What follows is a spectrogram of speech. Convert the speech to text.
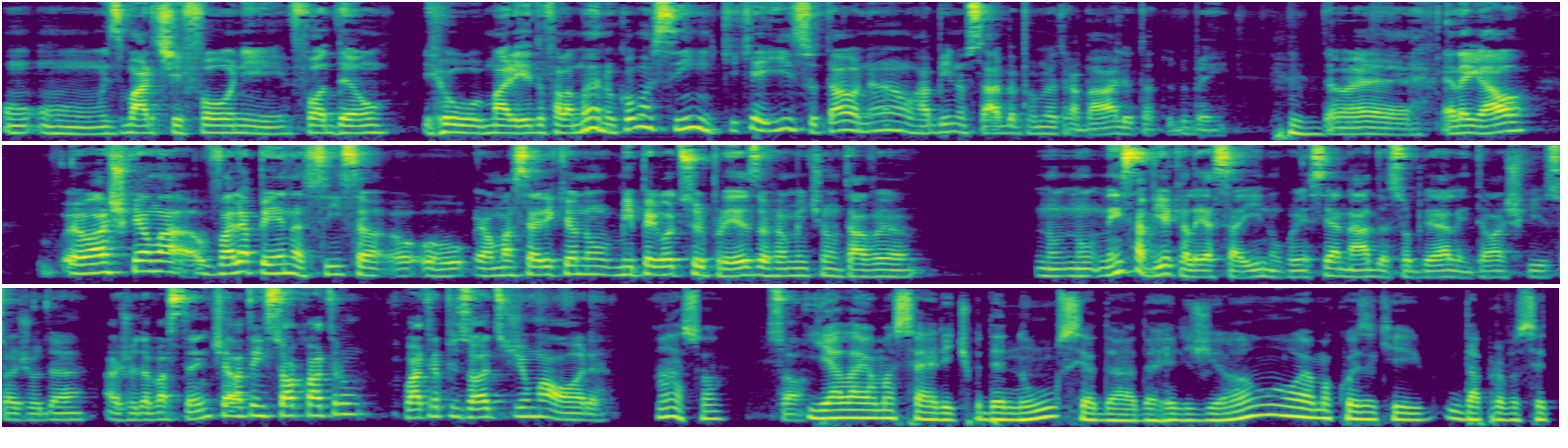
um, um smartphone fodão e o marido fala, mano, como assim? O que, que é isso tal? Não, o Rabino sabe, é pro meu trabalho, tá tudo bem. Então é, é legal. Eu acho que é uma. Vale a pena, sim. É uma série que eu não me pegou de surpresa. Eu realmente não tava. Não, não, nem sabia que ela ia sair, não conhecia nada sobre ela, então acho que isso ajuda, ajuda bastante. Ela tem só quatro, quatro episódios de uma hora. Ah, só. Só. E ela é uma série, tipo, denúncia da, da religião ou é uma coisa que dá para você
